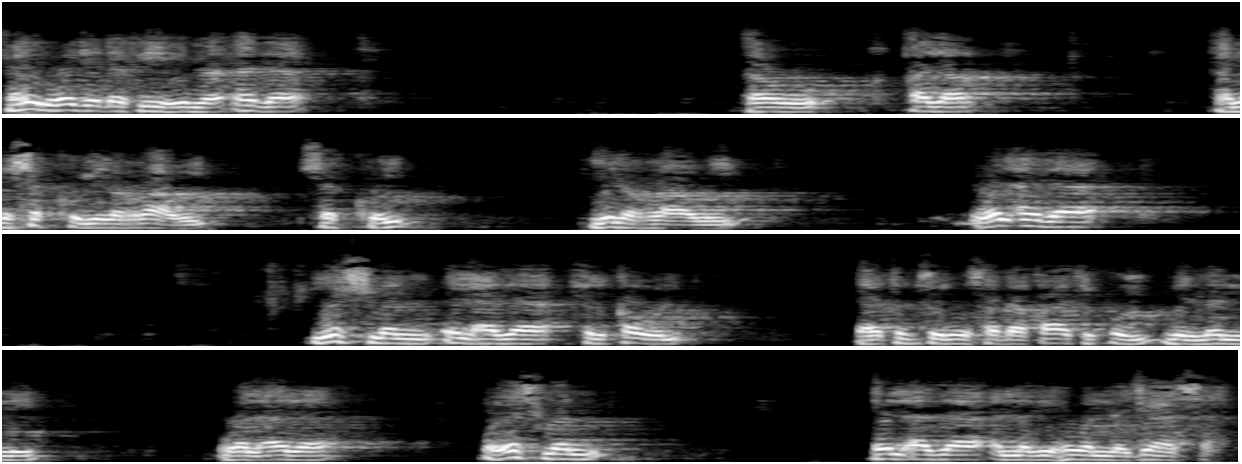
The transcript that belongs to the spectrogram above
فإن وجد فيهما أذى أو قدر هذا شك من الراوي شك من الراوي. والأذى يشمل الأذى في القول لا تبطلوا صدقاتكم بالمن والأذى. ويشمل الأذى الذي هو النجاسة.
